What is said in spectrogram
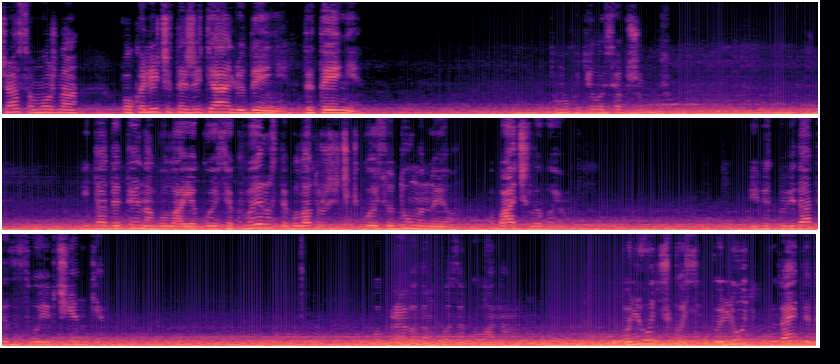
часом можна покалічити життя людині, дитині. Хотілося б, щоб і та дитина була якоюсь, як виросте, була трошечки якоюсь одуманою, обачливою. І відповідати за свої вчинки по правилам, по законам, по людськості, по люд, знаєте,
